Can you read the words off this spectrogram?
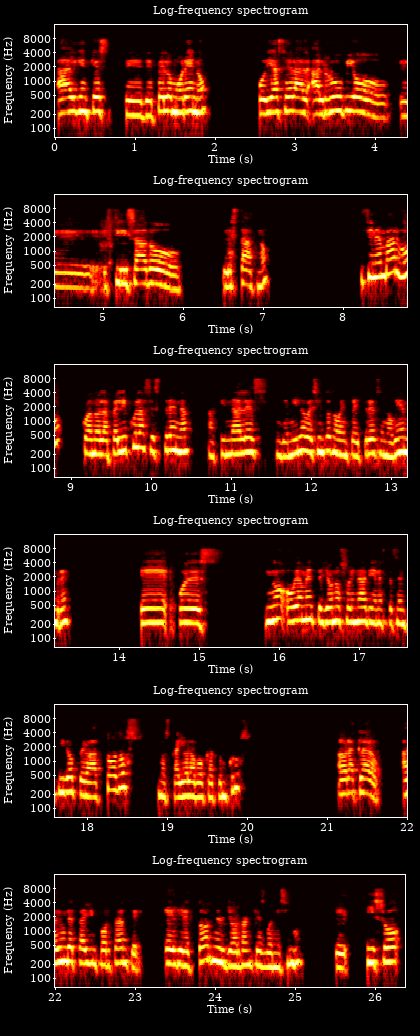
alguien que es eh, de pelo moreno podía ser al, rubio eh, estilizado Lestat, ¿no? Sin embargo, cuando la película se estrena a finales de 1993, en noviembre, pues no, obviamente yo no soy nadie en este sentido, pero a todos nos cayó la boca Tom Cruise. Ahora, claro, hay un detalle importante. El director Neil Jordan, que es buenísimo, que hizo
